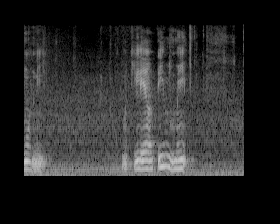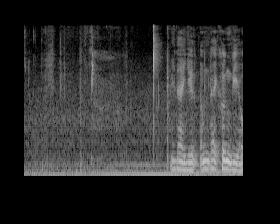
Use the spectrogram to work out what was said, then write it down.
งวดนี้งวดที่แล้วติ้มไม่ ไม่ได้เยอะมันได้ครึ่งเดียว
